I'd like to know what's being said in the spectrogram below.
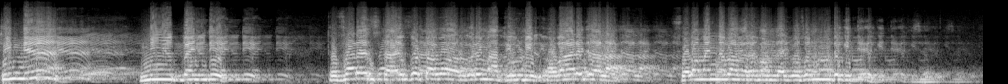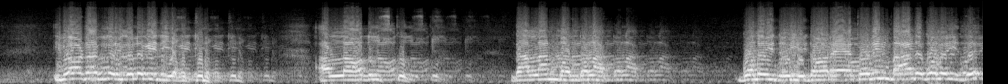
ঠিক না? নিয়ত বাইন্দে তো ফারেস তাই গোটা বর করে মাতি উড়িল অবারে জ্বালা। সোলা মান্য বাবার পঞ্চাশ বছর মতো কি দিয়ে? ইবা হঠাৎ করে গেলে কি দিয়ে? তুন আল্লাহ দুস্কুত। গাল্লান বন্ধ লাগ গলই দই ডরে এতদিন বাদ গলই দই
